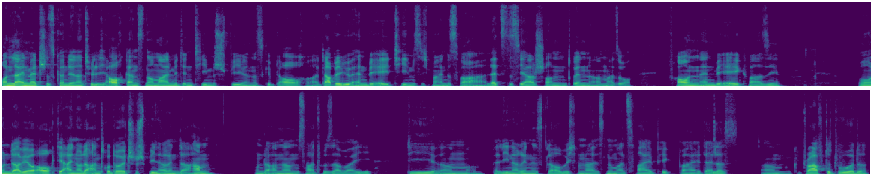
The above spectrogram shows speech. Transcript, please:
Online-Matches könnt ihr natürlich auch ganz normal mit den Teams spielen. Es gibt auch, äh, WNBA-Teams. Ich meine, das war letztes Jahr schon drin, ähm, also Frauen-NBA quasi. Und da wir auch die eine oder andere deutsche Spielerin da haben, unter anderem Satou Sabai, die, ähm, Berlinerin ist, glaube ich, und als Nummer 2 Pick bei Dallas, ähm, gedraftet wurde.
